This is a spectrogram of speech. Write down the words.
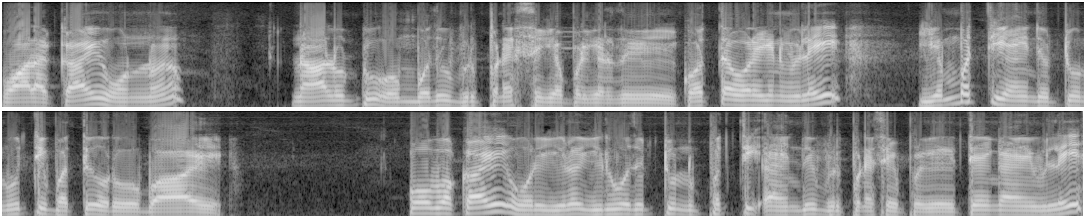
வாழைக்காய் ஒன்று நாலு டு ஒம்பது விற்பனை செய்யப்படுகிறது. கொத்தவரையின் விலை எண்பத்தி ஐந்து டு நூற்றி பத்து ரூபாய். கோவக்காய் ஒரு கிலோ இருபது டு முப்பத்தி ஐந்து விற்பனை செய்யப்படுகிறது. தேங்காயின் விலை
